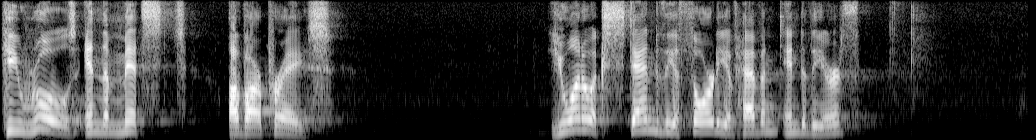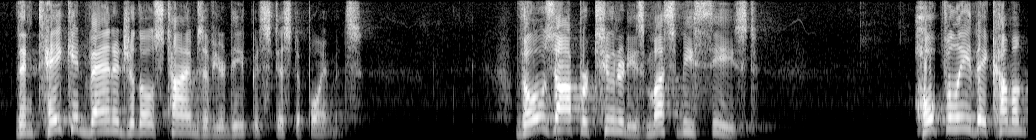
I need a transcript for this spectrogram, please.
He rules in the midst of our praise. You want to extend the authority of heaven into the earth? Then take advantage of those times of your deepest disappointments. Those opportunities must be seized. Hopefully, they come,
